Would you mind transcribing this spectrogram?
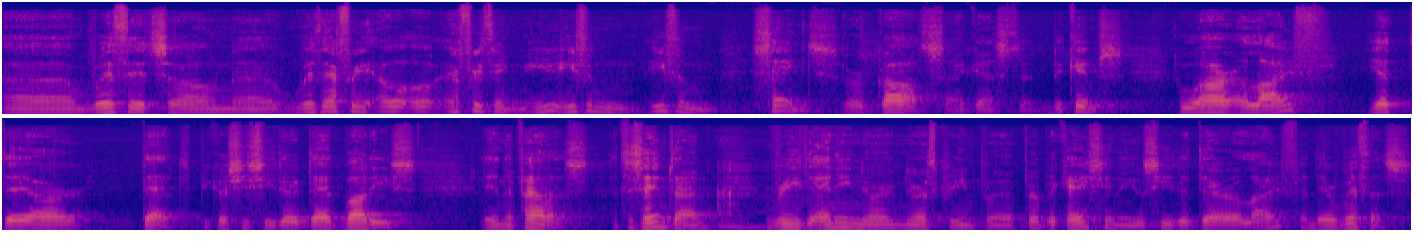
uh, with its own, uh, with every oh, oh, everything, e- even even saints or gods, I guess, the, the Kims, who are alive yet they are dead because you see their dead bodies in the palace. At the same time, read any Nor- North Korean pu- publication and you'll see that they're alive and they're with us,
